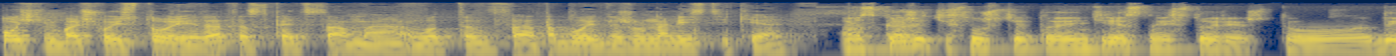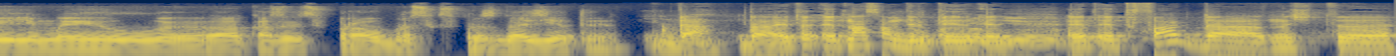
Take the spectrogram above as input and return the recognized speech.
очень большой историей, да, так сказать, самое, вот в таблоидной журналистике. Расскажите, слушайте, это интересная история, что Daily Mail э, оказывается прообраз экспресс-газеты. Да, да, это, это на самом деле это, это, это факт, да, значит, э,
